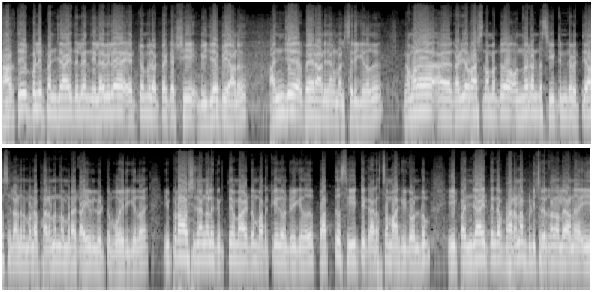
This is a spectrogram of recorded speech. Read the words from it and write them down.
കാർത്തികപ്പള്ളി പഞ്ചായത്തിലെ നിലവിലെ ഏറ്റവും വലിയ ഒറ്റക്കക്ഷി ബി ജെ പി ആണ്. അഞ്ച് പേരാണ് ഞങ്ങൾ മത്സരിക്കുന്നത്. നമ്മൾ കഴിഞ്ഞ പ്രാവശ്യം നമുക്ക് ഒന്നോ രണ്ട് സീറ്റിന്റെ വ്യത്യാസത്തിലാണ് നമ്മുടെ ഭരണം നമ്മുടെ കയ്യിൽ വിട്ടു പോയിരിക്കുന്നത്. ഇപ്രാവശ്യം ഞങ്ങൾ കൃത്യമായിട്ടും വർക്ക് ചെയ്തുകൊണ്ടിരിക്കുന്നത് പത്ത് സീറ്റ് കരസ്ഥമാക്കിക്കൊണ്ടും ഈ പഞ്ചായത്തിന്റെ ഭരണം പിടിച്ചെടുക്കുക എന്നുള്ളതാണ് ഈ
